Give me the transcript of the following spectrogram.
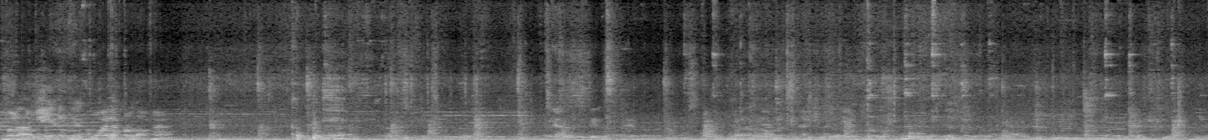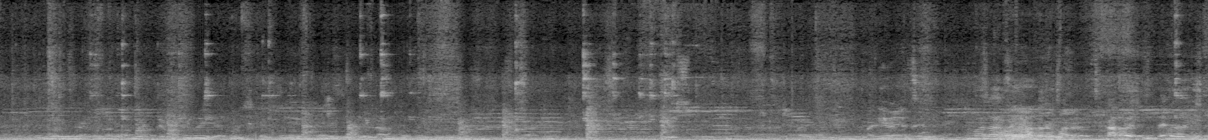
এবার আমি এটাকে একটু ময়লা করলাম হ্যাঁ কি হয়েছে? ভালো হয়েছে, তাই না? তরকারি তো?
